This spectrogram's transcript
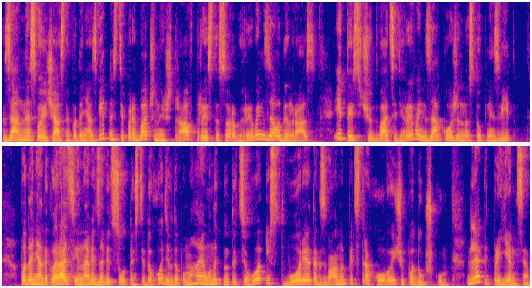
за несвоєчасне подання звітності передбачений штраф 340 гривень за один раз і 1020 гривень за кожен наступний звіт. Подання декларації навіть за відсутності доходів допомагає уникнути цього і створює так звану підстраховуючу подушку для підприємця.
